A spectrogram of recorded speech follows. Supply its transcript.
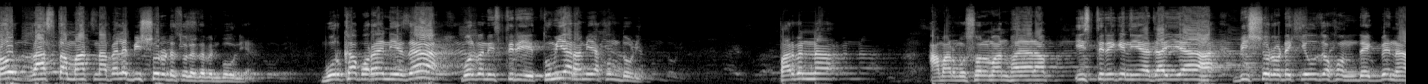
রোড, রাস্তা, মাঠ না পেলে বিশ্ব রোডে চলে যাবেন বৌনিয়া বোরখা পরায় নিয়ে যা, বলবেন, স্ত্রী, তুমি আর আমি এখন দৌড়ি। পারবেন না? আমার মুসলমান ভাইয়ারা, স্ত্রীকে নিয়ে যাইয়া বিশ্ব রোডে কেউ যখন দেখবে না,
